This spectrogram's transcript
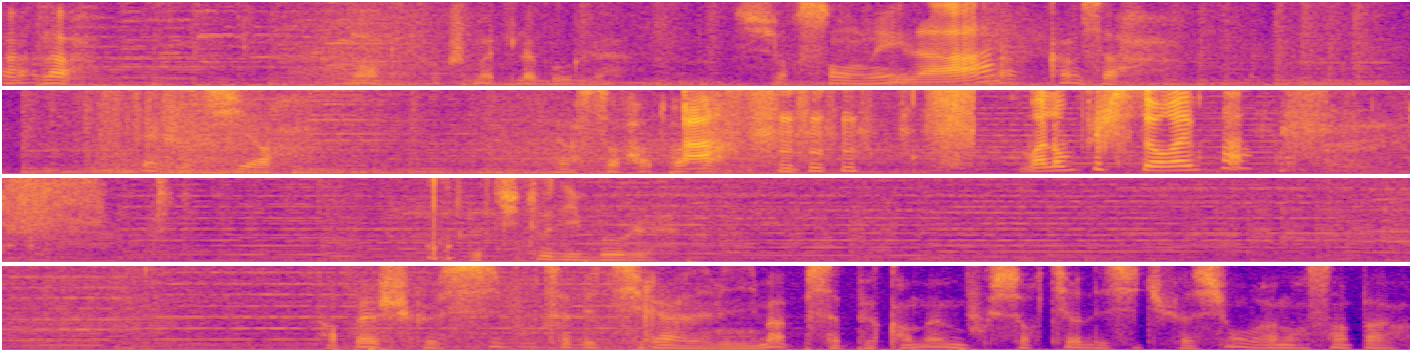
Ah, là. Donc, il faut que je mette la boule sur son nez. Là. comme ça. Et je tire. Elle saura pas. Ah Moi non plus, je saurais pas. Le tuto des boules. N'empêche que si vous savez tirer à la minimap, ça peut quand même vous sortir des situations vraiment sympas.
